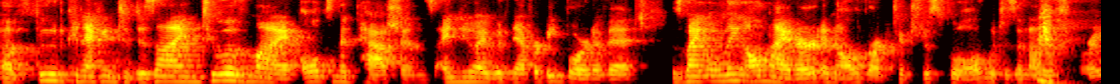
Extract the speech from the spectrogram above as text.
of food connecting to design, two of my ultimate passions. I knew I would never be bored of it. It was my only all nighter in all of architecture school, which is another story.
